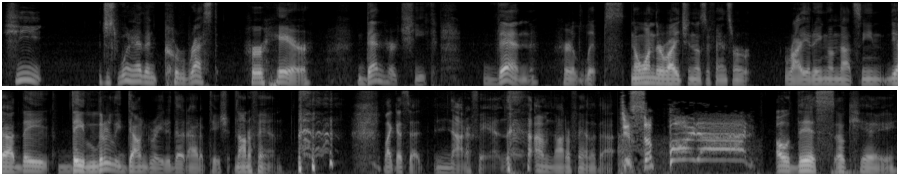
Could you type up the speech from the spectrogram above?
he just went ahead and caressed her hair, then her cheek, then her lips. No wonder why Ichinose's fans are rioting on that scene. Yeah, they they literally downgraded that adaptation. Not a fan. like I said, not a fan. I'm not a fan of that. Disappointed! Oh, this. Okay.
